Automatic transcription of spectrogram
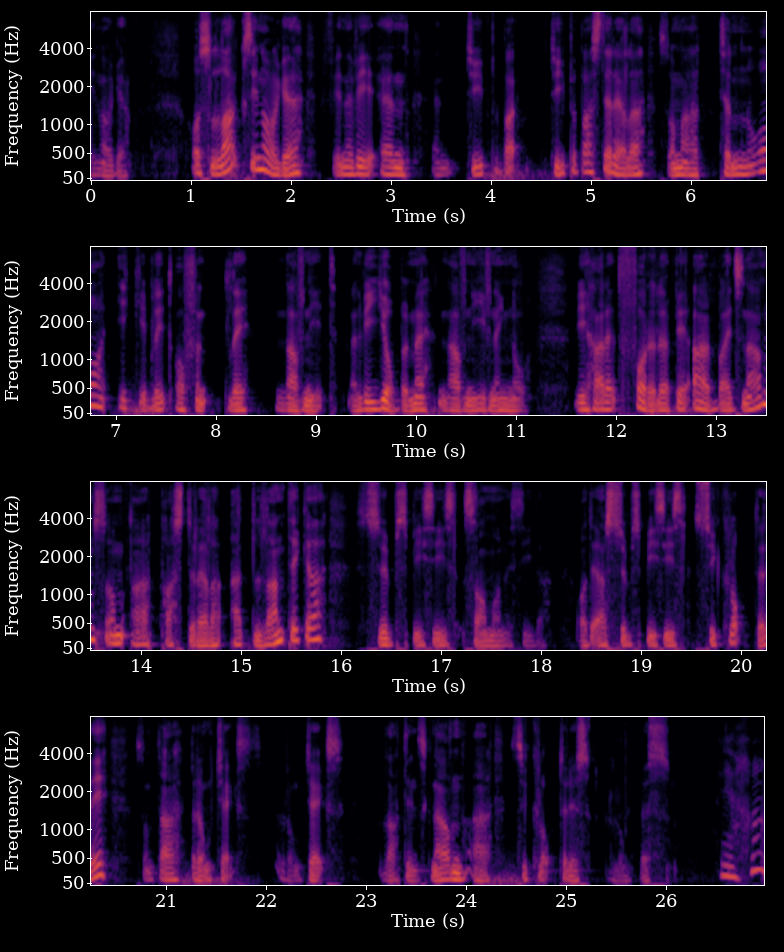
i Norge. Hos laks i Norge finner vi en, en type, type pastorella som er til nå ikke blitt offentlig navngitt, men vi jobber med navngivning nå. Vi har et foreløpig arbeidsnavn som er pastorella atlantica subspecies salmonicida. Og det er subspecies cyclopteri som tar rognkjeks. Rognkjeks latinsk navn er cyclopterus lumpus. Jaha,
